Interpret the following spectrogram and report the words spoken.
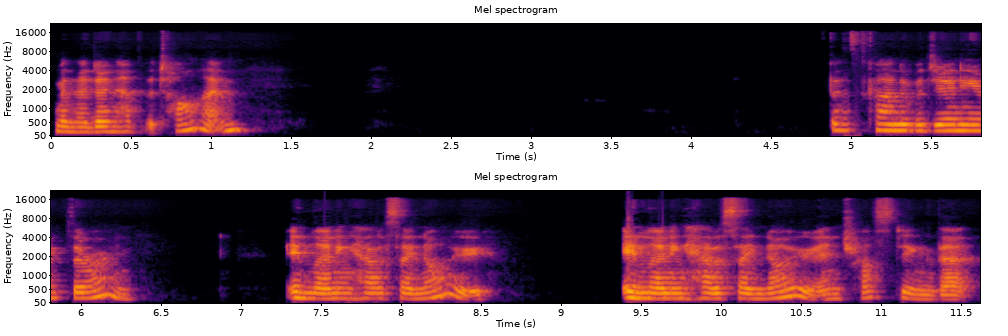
when they don't have the time, that's kind of a journey of their own in learning how to say no, in learning how to say no and trusting that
